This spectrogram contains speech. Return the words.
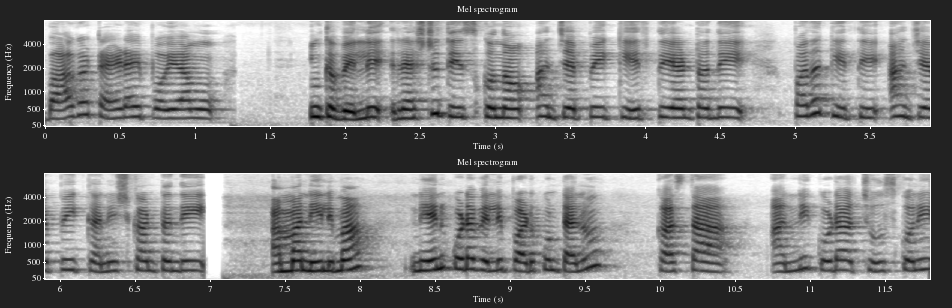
బాగా టైర్డ్ అయిపోయాము. ఇంక వెళ్ళి రెస్ట్ తీసుకుందాం అని చెప్పి కీర్తి అంటుంది. పద కీర్తి అని చెప్పి కనిష్క అంటుంది. అమ్మ నీలిమ నేను కూడా వెళ్ళి పడుకుంటాను. కాస్త అన్నీ కూడా చూసుకొని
